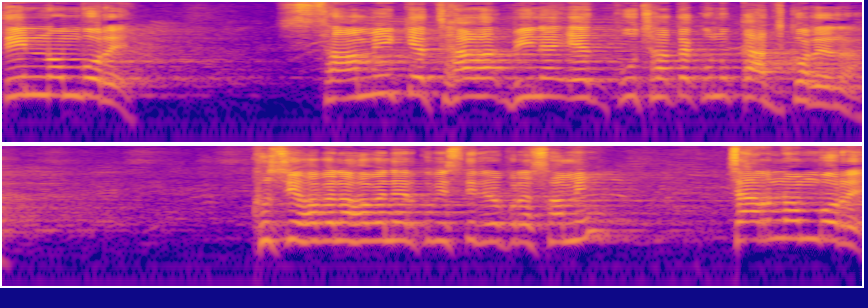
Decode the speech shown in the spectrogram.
তিন নম্বরে, স্বামীকে ছাড়া বিনা এ পুছাতে কোনো কাজ করে না। খুশি হবে না হবে না এরকম স্ত্রীর উপরে স্বামী? চার নম্বরে,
